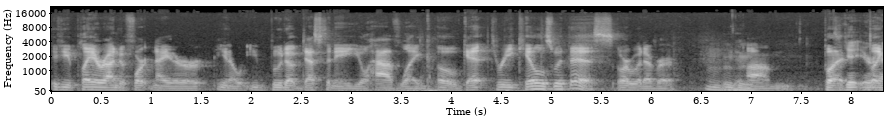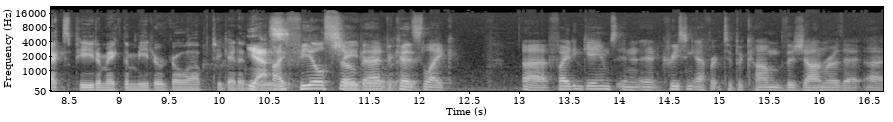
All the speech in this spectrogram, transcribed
if you play around a Fortnite or you know you boot up Destiny, you'll have like oh get three kills with this or whatever. Um, but to get your like, XP to make the meter go up to get a Yes. new I feel so bad because like uh, fighting games in an increasing effort to become the genre that uh,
